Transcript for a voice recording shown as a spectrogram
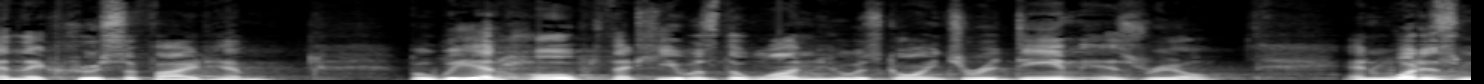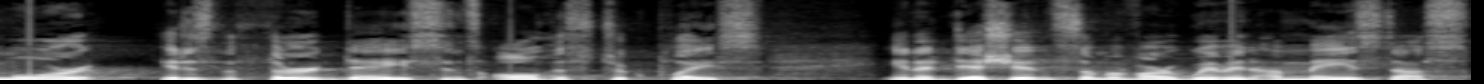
and they crucified him. But we had hoped that he was the one who was going to redeem Israel. And what is more, it is the third day since all this took place. In addition, some of our women amazed us.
